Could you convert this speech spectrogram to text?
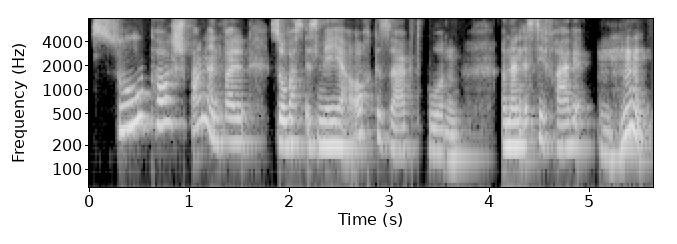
Super spannend, weil sowas ist mir ja auch gesagt worden. Und dann ist die Frage, mh,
